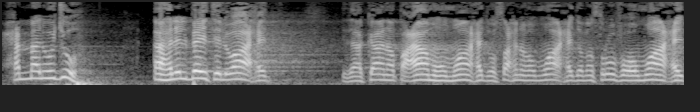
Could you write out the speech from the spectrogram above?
حمل وجوه. أهل البيت الواحد إذا كان طعامهم واحد وصحنهم واحد ومصروفهم واحد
